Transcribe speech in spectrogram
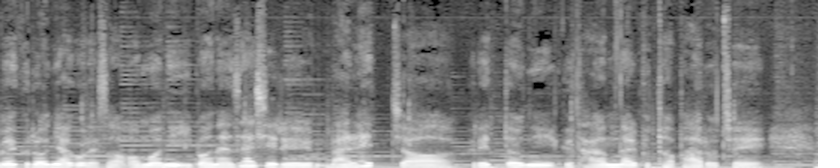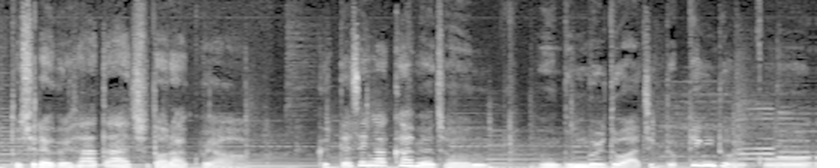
왜 그러냐고 그래서 어머니 입원한 사실을 말했죠. 그랬더니 그 다음 날부터 바로 제 도시락을 사다 주더라고요. 그때 생각하면 전 눈물도 아직도 핑 돌고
